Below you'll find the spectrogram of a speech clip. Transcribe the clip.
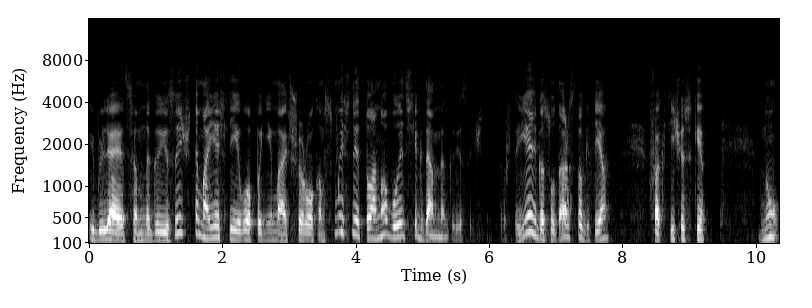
является многоязычным, а если его понимать в широком смысле, то оно будет всегда многоязычным. Потому что есть государства, где фактически ну,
